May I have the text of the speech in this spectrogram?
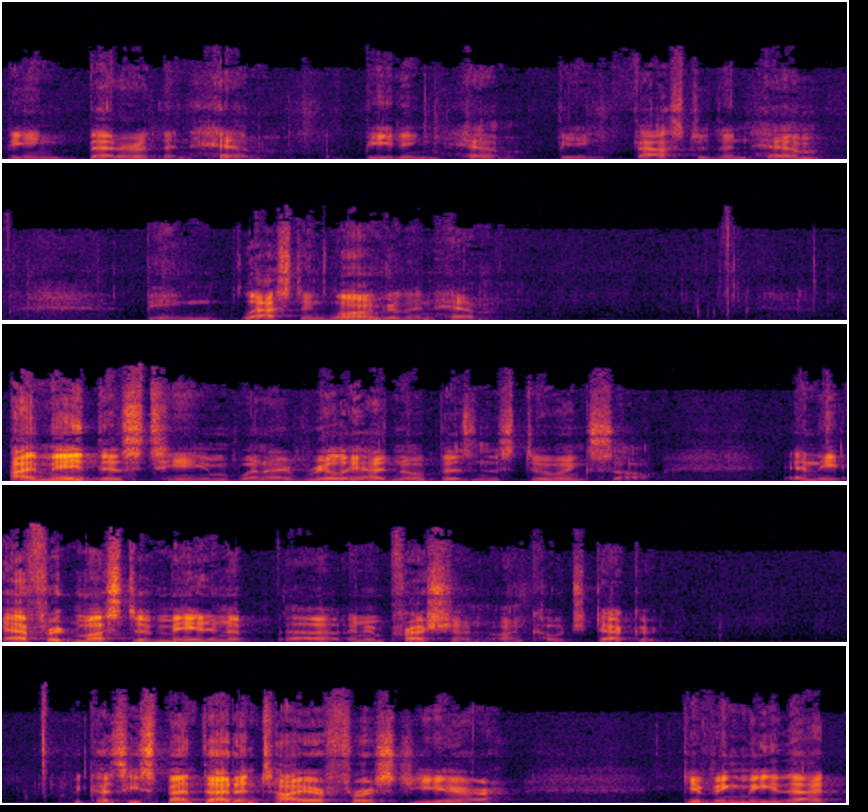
being better than him, beating him, being faster than him, being lasting longer than him. I made this team when I really had no business doing so, and the effort must have made an, uh, an impression on Coach Deckard because he spent that entire first year giving me that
